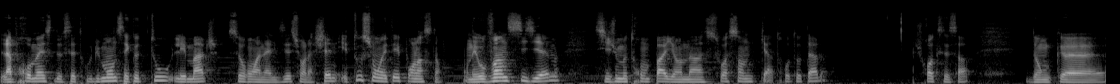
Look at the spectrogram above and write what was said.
la promesse de cette Coupe du Monde, c'est que tous les matchs seront analysés sur la chaîne, et tous l'ont été pour l'instant. On est au 26e, si je ne me trompe pas, il y en a 64 au total. Je crois que c'est ça. Donc euh,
